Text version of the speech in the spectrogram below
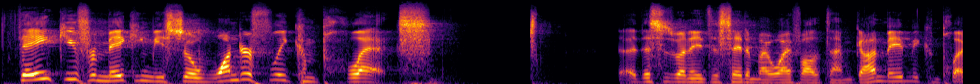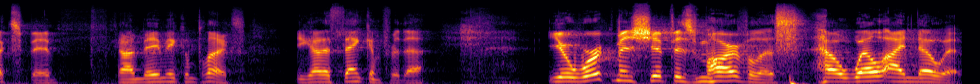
Thank you for making me so wonderfully complex. Uh, this is what I need to say to my wife all the time God made me complex, babe. God made me complex. You got to thank Him for that. Your workmanship is marvelous. How well I know it.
